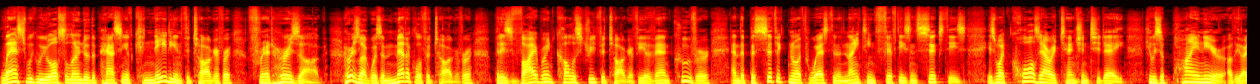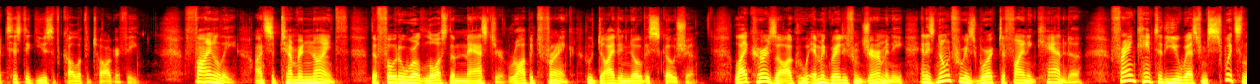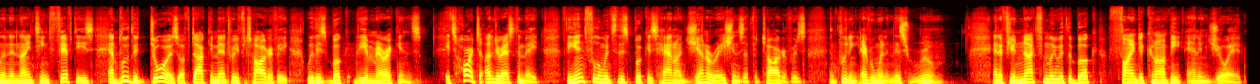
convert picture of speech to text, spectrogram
Last week, we also learned of the passing of Canadian photographer Fred Herzog. Herzog was a medical photographer, but his vibrant color street photography of Vancouver and the Pacific Northwest in the 1950s and 60s is what calls our attention today. He was a pioneer of the artistic use of color photography. Finally, on September 9th, the photo world lost a master, Robert Frank, who died in Nova Scotia. Like Herzog, who immigrated from Germany and is known for his work defining Canada, Frank came to the U.S. from Switzerland in the 1950s and blew the doors off documentary photography with his book, The Americans. It's hard to underestimate the influence this book has had on generations of photographers, including everyone in this room. And if you're not familiar with the book, find a copy and enjoy it.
